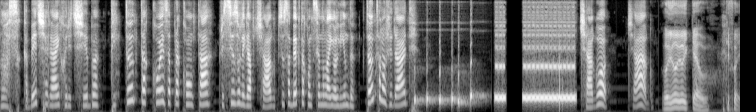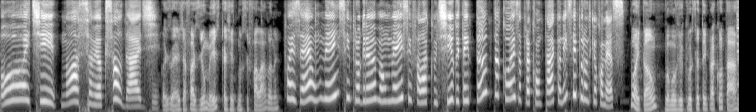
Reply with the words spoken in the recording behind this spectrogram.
Nossa, acabei de chegar em Curitiba. Tem tanta coisa para contar. Preciso ligar pro Thiago, preciso saber o que tá acontecendo lá em Olinda. Tanta novidade. Thiago? Thiago? Oi, oi, oi, Kel. O que foi? Oi, Ti! Nossa, meu, que saudade! Pois é, já fazia um mês que a gente não se falava, né? Pois é, um mês sem programa, um mês sem falar contigo e tem tanta coisa para contar que eu nem sei por onde que eu começo. Bom, então, vamos ouvir o que você tem para contar.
